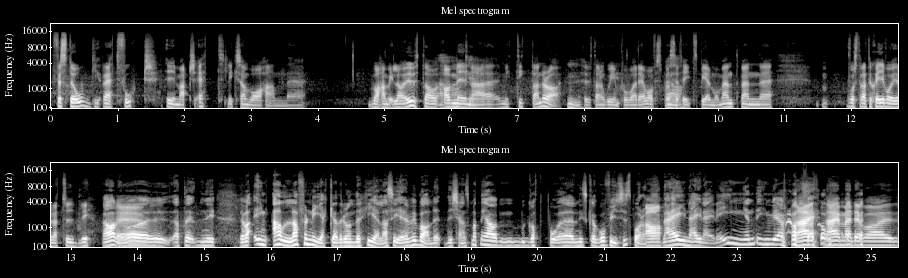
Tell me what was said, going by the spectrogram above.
förstod rätt fort i match ett liksom vad han eh, vad han ville ha ut av, Ja, av mina, mitt tittande då, Mm. utan att gå in på vad det var för specifikt spelmoment. Men eh, vår strategi var ju rätt tydlig. Ja, det var eh, att det, ni, det var ing, alla förnekade det under hela serien. Vi bara, det, det känns som att ni har gått på, eh, ni ska gå fysiskt på dem. Ja. Nej, nej, nej, det är ingenting vi har pratat Nej, om. nej, men det var eh,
